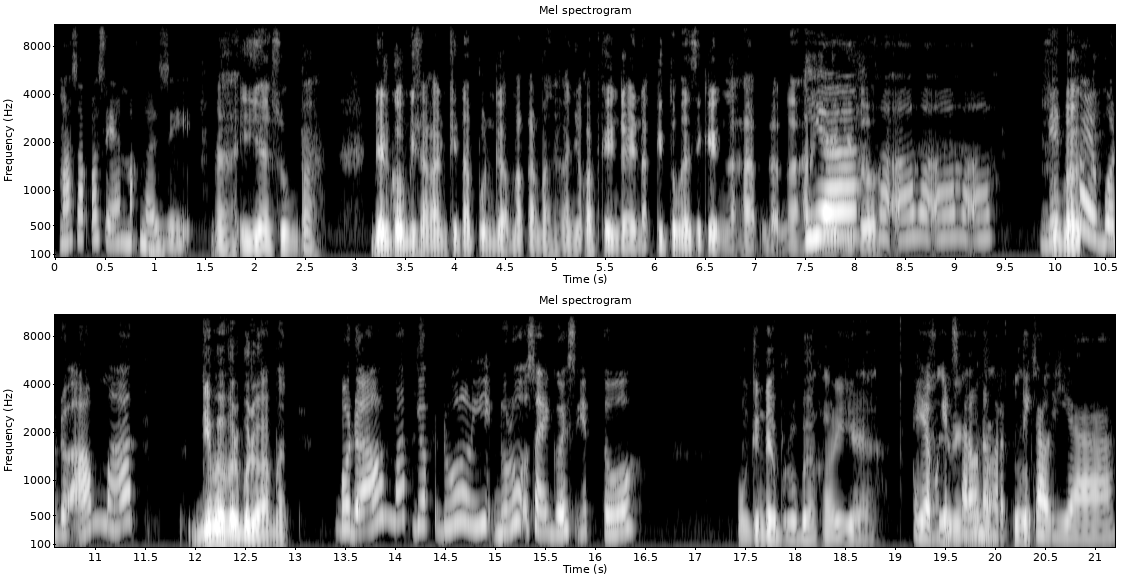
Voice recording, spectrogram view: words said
masak pasti enak nggak sih Nah iya sumpah. Dan kalau misalkan kita pun nggak makan masakan nyokap kayak nggak enak gitu nggak sih kayak nggak nggak ngehargain iya gitu. heeh. dia Sumpah. tuh kayak bodo amat Dia bener bodo amat. bodo amat gak peduli dulu saya guys itu Mungkin udah berubah kali ya. ya mungkin sekarang udah waktu. ngerti kali ya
